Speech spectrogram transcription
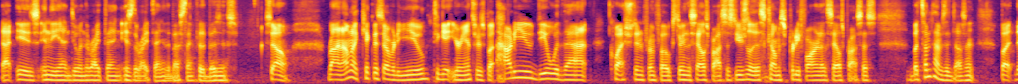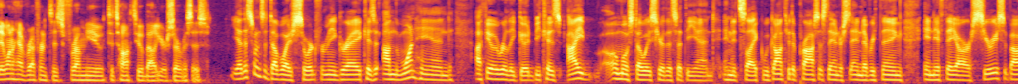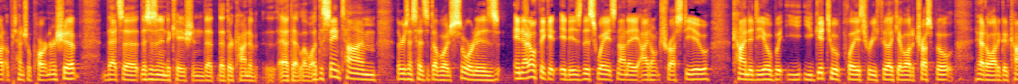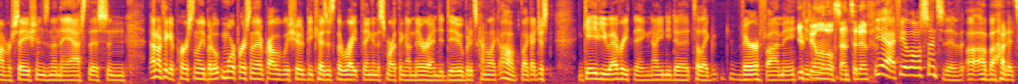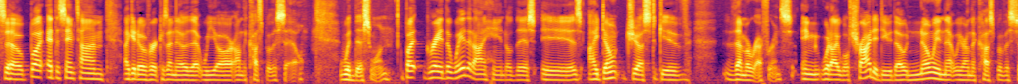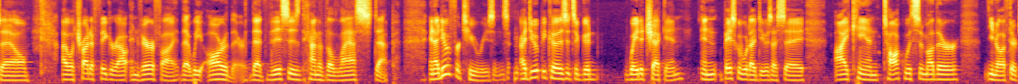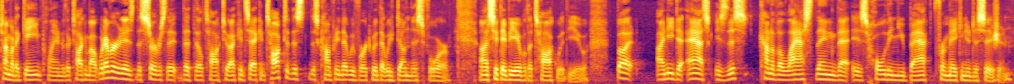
that is in the end doing the right thing is the right thing and the best thing for the business. So, Ryan, I'm going to kick this over to you to get your answers, but how do you deal with that question from folks during the sales process. Usually, this comes pretty far into the sales process, but sometimes it doesn't. But they want to have references from you to talk to about your services. Yeah, this one's a double edged sword for me, Gray, because on the one hand, I feel really good because I almost always hear this at the end. And it's like we've gone through the process, they understand everything. And if they are serious about a potential partnership, that's a this is an indication that, that they're kind of at that level. At the same time, the reason I said it's a double edged sword is and I don't think it, it is this way. It's not a I don't trust you kind of deal, but you, you get to a place where you feel like you have a lot of trust built, you've had a lot of good conversations, and then they ask this. And I don't take it personally, but more personally than I probably should because it's the right thing and the smart thing on their end to do, but it's kind of like, oh, like I just gave you everything. Now you need to, to like verify me. You're you feeling know? a little sensitive. Yeah, I feel a little sensitive uh, about it. So, but at the same time, I get over it because I know that we are on the cusp of a sale with this one. But Gray, the way that I handle this is I don't just give them a reference. And what I will try to do, though, knowing that we are on the cusp of a sale, I will try to figure out and verify that we are there, that this is kind of the last step. And I do it for two reasons. I do it because it's a good way to check in. And basically, what I do is I say, I can talk with some other you know, if they're talking about a game plan or they're talking about whatever it is, the service that, that they'll talk to, I can say, I can talk to this, this company that we've worked with, that we've done this for, uh, see if they'd be able to talk with you. But I need to ask is this kind of the last thing that is holding you back from making a decision?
